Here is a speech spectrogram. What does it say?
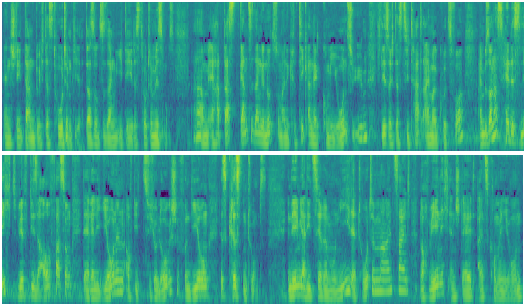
entsteht dann durch das Totemtier. Das ist sozusagen die Idee des Totemismus. Ähm, er hat das Ganze dann genutzt, um eine Kritik an der Kommunion zu üben. Ich lese euch das Zitat einmal kurz vor. Ein besonders helles Licht wirft diese Auffassung der Religionen auf die psychologische Fundierung des Christentums in dem ja die Zeremonie der Totemahlzeit noch wenig entstellt als Kommunion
